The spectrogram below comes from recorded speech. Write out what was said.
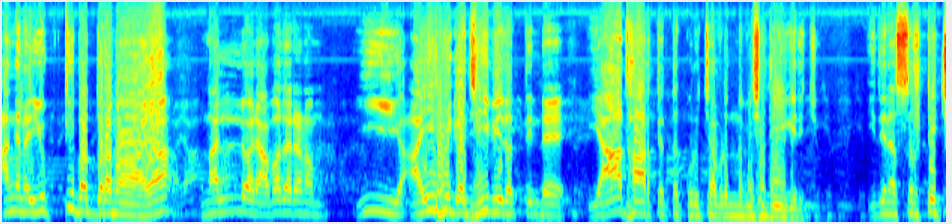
അങ്ങനെ യുക്തിഭദ്രമായ നല്ലൊരവതരണം ഈ ഐഹിക ജീവിതത്തിന്റെ യാഥാർത്ഥ്യത്തെക്കുറിച്ച് അവിടുന്ന് വിശദീകരിച്ചു. ഇതിനെ സൃഷ്ടിച്ച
